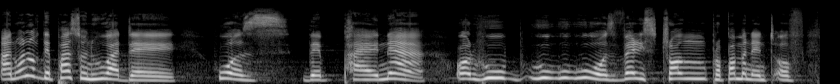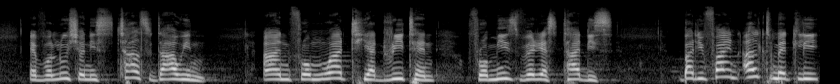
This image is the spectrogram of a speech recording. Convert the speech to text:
And one of the person who had, uh, who was the pioneer or who, who, who was very strong proponent of evolution is Charles Darwin. And from what he had written from his various studies. But you find ultimately,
